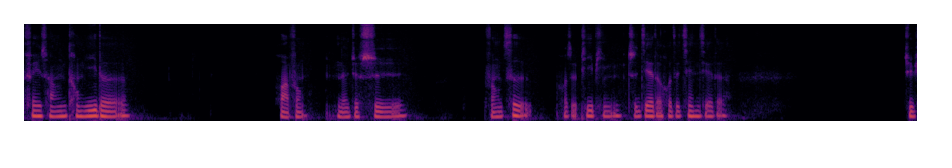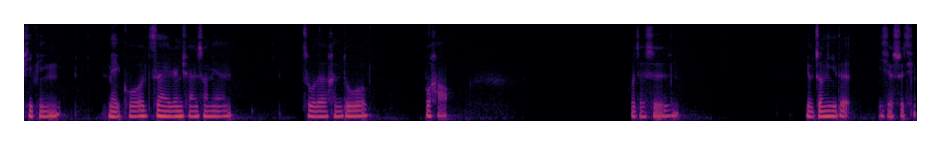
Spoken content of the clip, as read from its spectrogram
非常统一的画风，那就是讽刺。或者批评，直接的或者间接的，去批评美国在人权上面做的很多不好，或者是有争议的一些事情。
